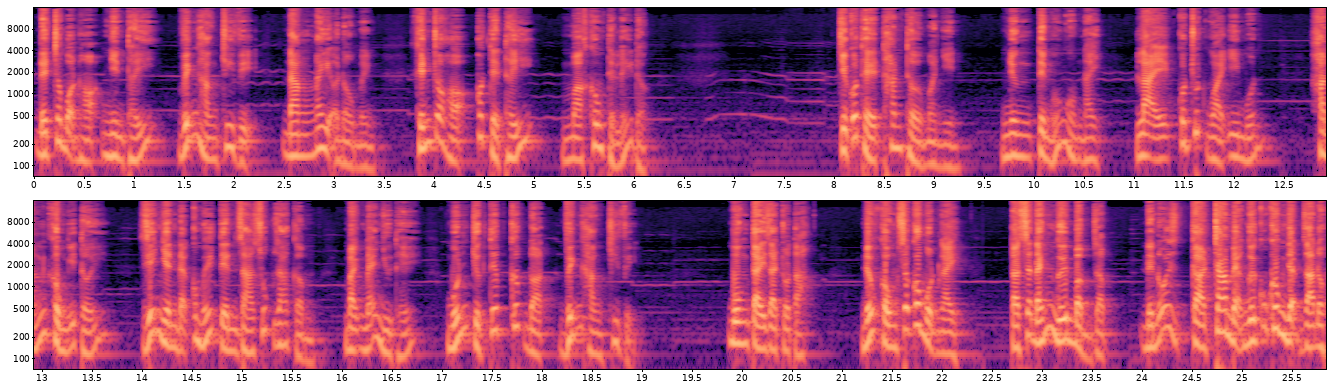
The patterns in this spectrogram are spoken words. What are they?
Để cho bọn họ nhìn thấy Vĩnh hằng chi vị đang ngay ở đầu mình, Khiến cho họ có thể thấy Mà không thể lấy được. Chỉ có thể than thở mà nhìn. Nhưng tình huống hôm nay Lại có chút ngoài ý muốn. Hắn không nghĩ tới, Dĩ nhiên đã có mấy tên gia súc gia cầm Mạnh mẽ như thế, Muốn trực tiếp cướp đoạt vĩnh hằng chi vị. Buông tay ra cho ta, Nếu không sẽ có một ngày Ta sẽ đánh ngươi bầm dập, Để nỗi cả cha mẹ ngươi cũng không nhận ra đâu.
